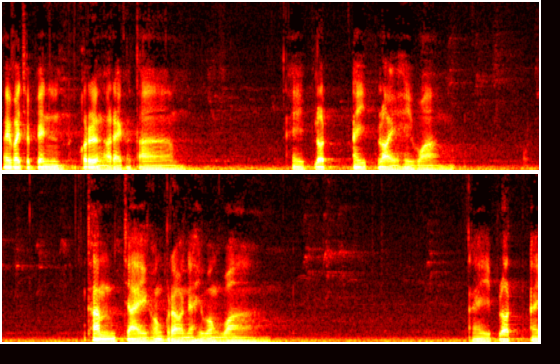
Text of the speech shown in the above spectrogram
ไม่ว่าจะเป็นเรื่องอะไรก็ตาม ให้ปลดให้ปล่อยให้วาง ทำใจของเราเนี่ยให้ว่างว่างให้ปลดให้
